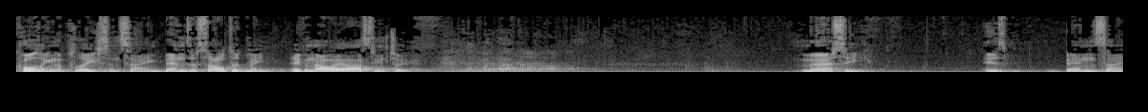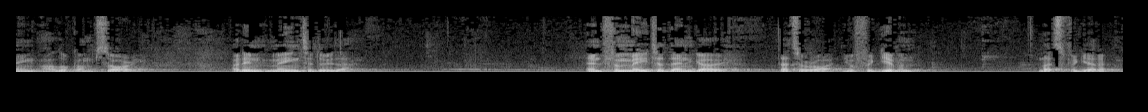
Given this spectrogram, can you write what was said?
calling the police and saying, Ben's assaulted me, even though I asked him to. Mercy is Ben saying, Oh, look, I'm sorry. I didn't mean to do that. And for me to then go, That's all right, you're forgiven, let's forget it.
